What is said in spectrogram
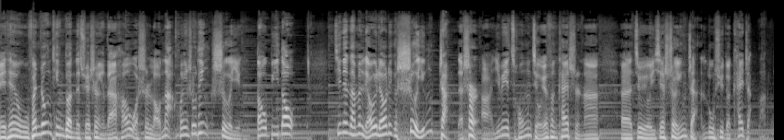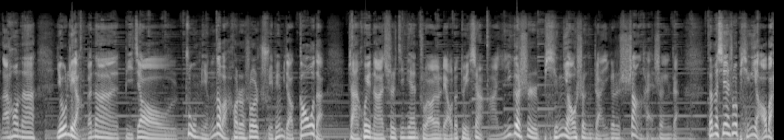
每天五分钟听段子学摄影，大家好，我是老衲，欢迎收听摄影刀逼刀。今天咱们聊一聊这个摄影展的事儿啊，因为从九月份开始呢，呃，就有一些摄影展陆续的开展了。然后呢，有两个呢比较著名的吧，或者说水平比较高的展会呢，是今天主要要聊的对象啊。一个是平遥摄影展，一个是上海摄影展。咱们先说平遥吧。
